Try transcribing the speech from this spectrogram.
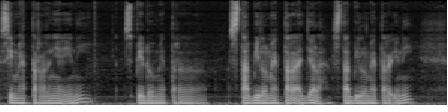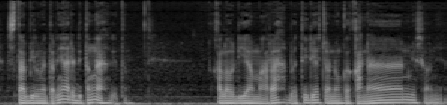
si meternya ini speedometer stabil meter aja lah stabil meter ini stabil meternya ada di tengah gitu. Kalau dia marah berarti dia condong ke kanan misalnya.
